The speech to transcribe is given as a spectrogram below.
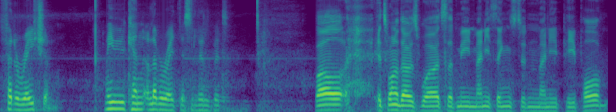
federation. Maybe you can elaborate this a little bit. Well, it's one of those words that mean many things to many people.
